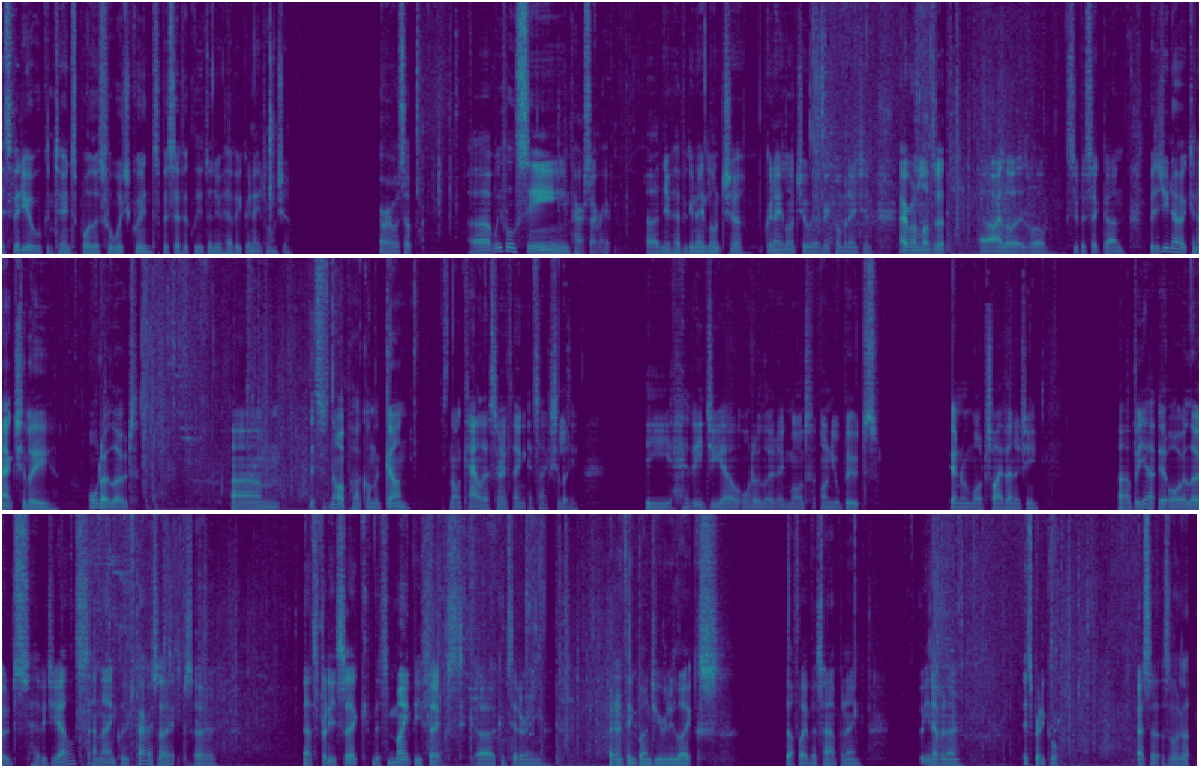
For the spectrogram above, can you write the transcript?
This video will contain spoilers for Witch Queen, specifically the new heavy grenade launcher. Alright, what's up? Uh, we've all seen Parasite, right? Uh, new heavy grenade launcher, grenade launcher with recombination. Everyone loves it. Uh, I love it as well. Super sick gun. But did you know it can actually auto-load? Um, this is not a perk on the gun. It's not a catalyst or anything. It's actually the heavy GL auto-loading mod on your boots. General mod 5 energy. Uh, but yeah, it auto-loads heavy GLs, and that includes Parasite, so that's pretty sick. This might be fixed, uh, considering I don't think Bungie really likes stuff like this happening. But you never know. It's pretty cool. That's it, that's all I got.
